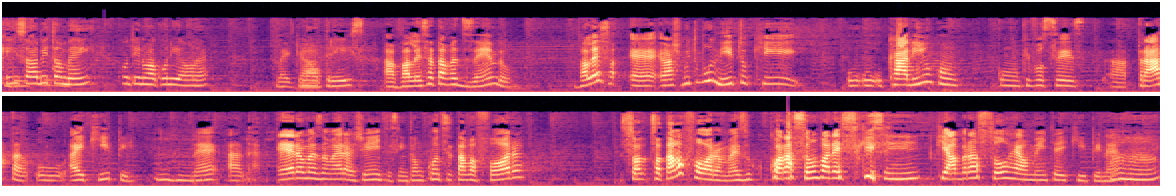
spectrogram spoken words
Quem Deus sabe Deus. também continuar com a União, né? Legal. Na 3. A Valência estava dizendo Valessa, é, eu acho muito bonito que o, o carinho com, com que você a, trata o, a equipe, Uhum. né? A- era, mas não era a gente, assim. Então, quando você estava fora, só, só tava fora, mas o coração parece que, Sim. que abraçou realmente a equipe, né? Aham.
